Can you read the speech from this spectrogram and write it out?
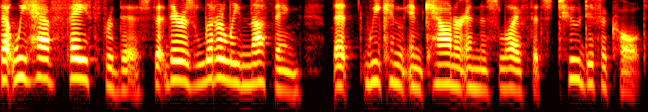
that we have faith for this, that there is literally nothing that we can encounter in this life that's too difficult.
